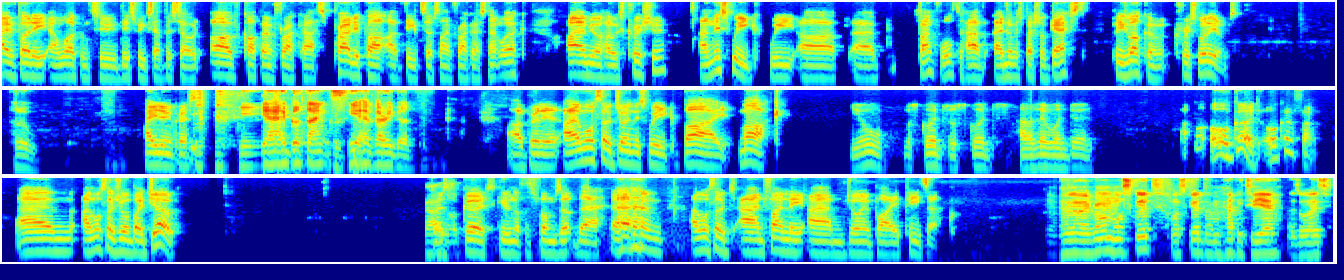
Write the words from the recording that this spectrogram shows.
Hi, everybody, and welcome to this week's episode of Cop and Fracas, proudly part of the Touchline Fracas Network. I am your host, Christian, and this week we are uh, thankful to have another special guest. Please welcome Chris Williams. Hello. How you doing, Chris? Yeah, good. Thanks. Yeah, very good. Oh, brilliant. I am also joined this week by Mark. Yo, what's good? What's good? How's everyone doing? All good, all good fun. Um, I'm also joined by Joe. Joe's all good, giving us a thumbs up there. Um, I'm also, and finally, I'm joined by Peter. Hello everyone, what's good? What's good? I'm happy to be here as always.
